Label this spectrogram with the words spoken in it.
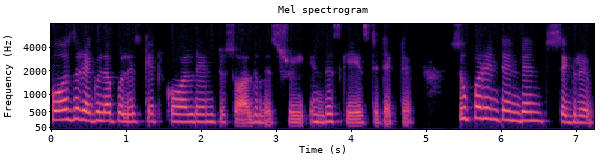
first, the regular police get called in to solve the mystery, in this case, detective. Superintendent Seegrave.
